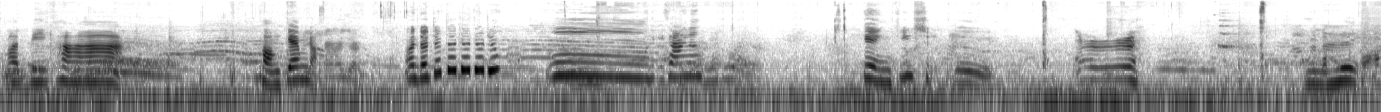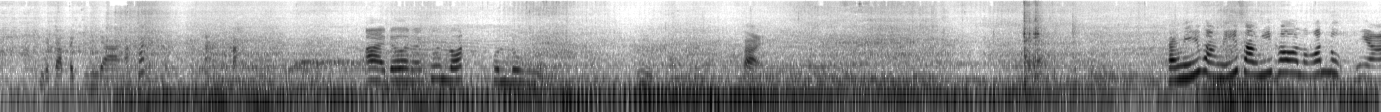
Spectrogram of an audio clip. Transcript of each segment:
สวัสดีค่ะหอมแก้มกับข้าอยากอะเดี๋ยวเดี๋ยวเดี๋ยวเดี๋ยวเดี๋ยวอืมอีกข้างหนึงเก่งที่สุดเลยเออมีน้ำมูกเหรอ เดี๋ยวกลับไปกินยานะคะอะไปอ่าเดินไปขึ้นรถคุณลุงหนูอืมไปฝั่งนี้ฝั่งนี้ฝั่งนี้ท่อร้อนลูกเนี่ย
